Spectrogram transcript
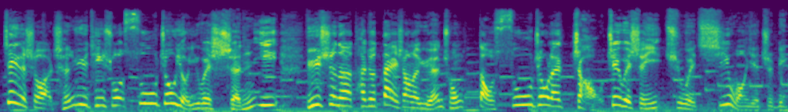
这个时候啊，陈玉听说苏州有一位神医，于是呢，他就带上了袁崇到苏州来找这位神医，去为七王爷治病。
